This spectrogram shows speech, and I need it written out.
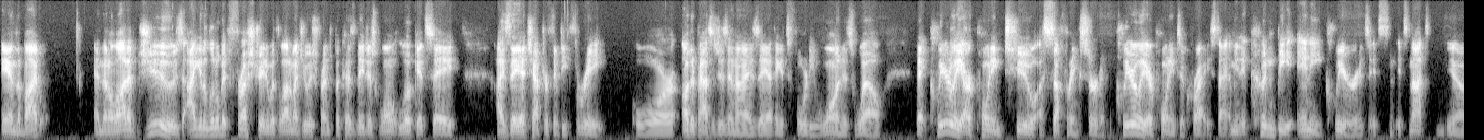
and the Bible. And then a lot of Jews, I get a little bit frustrated with a lot of my Jewish friends because they just won't look at, say, Isaiah chapter 53 or other passages in Isaiah, I think it's 41 as well, that clearly are pointing to a suffering servant, clearly are pointing to Christ. I mean, it couldn't be any clearer. It's it's it's not, you know,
